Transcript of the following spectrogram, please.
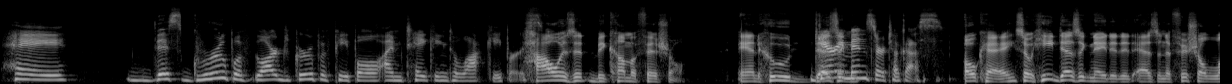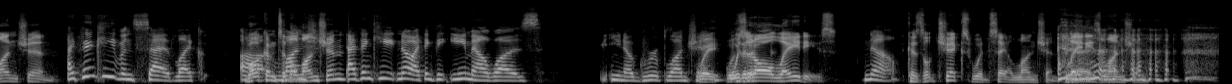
hey, this group of large group of people I'm taking to lock keepers. How has it become official? And who Gary designated? Minster took us. okay, so he designated it as an official luncheon. I think he even said like uh, Welcome to the luncheon? I think he no, I think the email was you know, group luncheon. Wait, Was, Was it, it all ladies? No. Because chicks would say a luncheon, ladies luncheon.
